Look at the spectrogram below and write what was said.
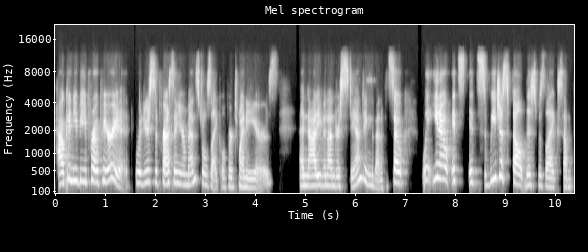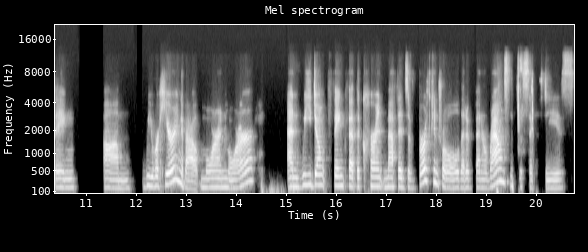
How can you be pro period when you're suppressing your menstrual cycle for 20 years and not even understanding the benefits? So, you know, it's, it's, we just felt this was like something um, we were hearing about more and more. And we don't think that the current methods of birth control that have been around since the 60s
